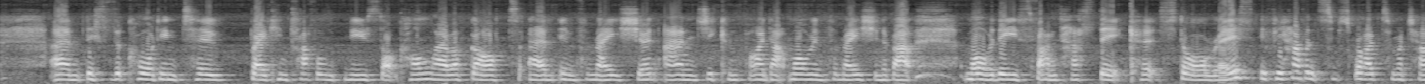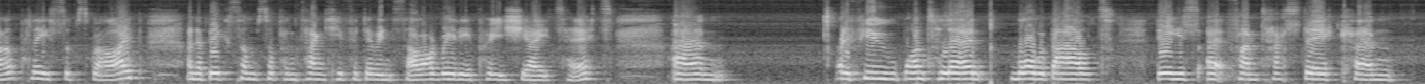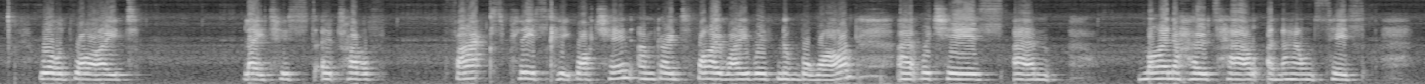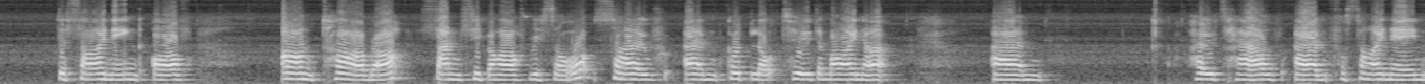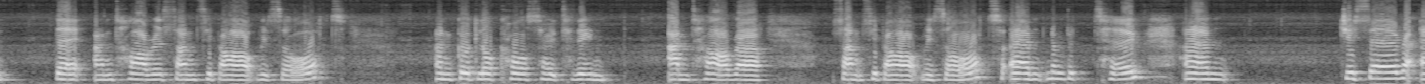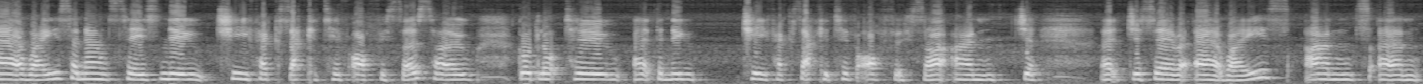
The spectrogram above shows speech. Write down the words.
um, this is according to breakingtravelnews.com where I've got um, information and you can find out more information about more of these fantastic uh, stories. If you haven't subscribed to my channel, please subscribe and a big thumbs up and thank you for doing so. I really appreciate it. Um, if you want to learn more about these uh, fantastic um, worldwide latest uh, travel facts please keep watching. I'm going to fire away with number one uh, which is um, minor hotel announces the signing of antara zanzibar resort. So um, good luck to the minor um, hotel um, for signing the antara zanzibar resort and good luck also to the Antara Zanzibar Resort. Um, number two, um, Jazeera Airways announces new chief executive officer. So, good luck to uh, the new chief executive officer and J- uh, Jazeera Airways. And um,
